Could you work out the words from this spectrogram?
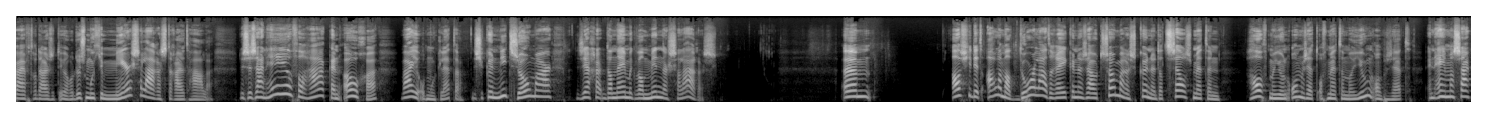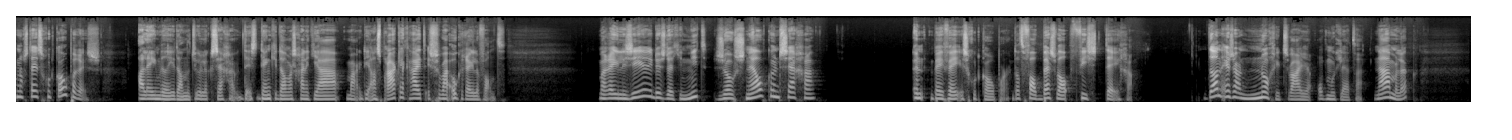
51.000 euro. Dus moet je meer salaris eruit halen. Dus er zijn heel veel haken en ogen waar je op moet letten. Dus je kunt niet zomaar zeggen: dan neem ik wel minder salaris. Um, als je dit allemaal door laat rekenen, zou het zomaar eens kunnen dat zelfs met een half miljoen omzet of met een miljoen omzet een eenmanszaak nog steeds goedkoper is. Alleen wil je dan natuurlijk zeggen, denk je dan waarschijnlijk ja, maar die aansprakelijkheid is voor mij ook relevant. Maar realiseer je dus dat je niet zo snel kunt zeggen, een BV is goedkoper. Dat valt best wel vies tegen. Dan is er nog iets waar je op moet letten, namelijk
